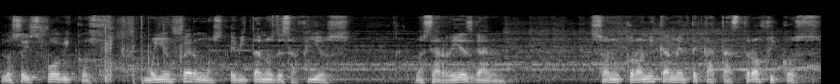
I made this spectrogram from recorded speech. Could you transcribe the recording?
Los seis fóbicos, muy enfermos, evitan los desafíos, no se arriesgan, son crónicamente catastróficos.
